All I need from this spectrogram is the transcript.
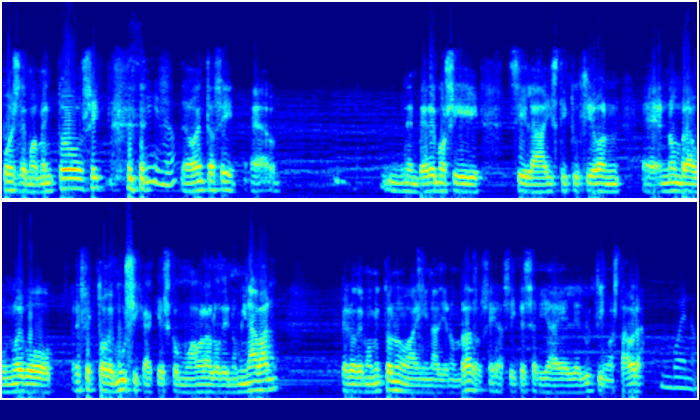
Pues de momento sí, Sí, ¿no? de momento sí. Eh, veremos si, si la institución eh, nombra un nuevo prefecto de música, que es como ahora lo denominaban, pero de momento no hay nadie nombrado, sí, así que sería él el último hasta ahora. Bueno.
